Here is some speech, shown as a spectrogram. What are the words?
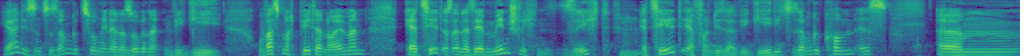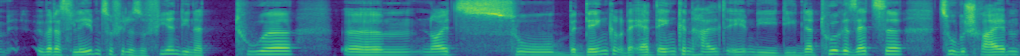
Ja, die sind zusammengezogen in einer sogenannten WG. Und was macht Peter Neumann? Er erzählt aus einer sehr menschlichen Sicht, mhm. erzählt er von dieser WG, die zusammengekommen ist, ähm, über das Leben zu philosophieren, die Natur ähm, neu zu bedenken oder erdenken halt eben die, die Naturgesetze zu beschreiben.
